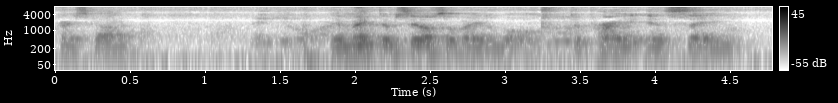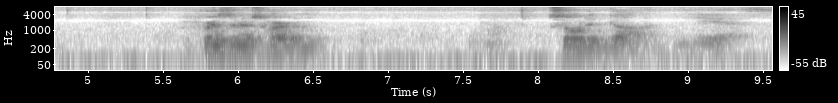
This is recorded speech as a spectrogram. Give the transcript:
Praise God. Thank you, Lord. They make themselves available mm. to pray and sing. The prisoners heard him. So did God. Yes.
